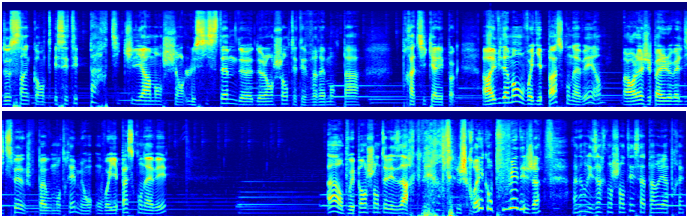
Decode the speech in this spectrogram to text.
de 50. Et c'était particulièrement chiant. Le système de, l'enchant était vraiment pas pratique à l'époque. Alors évidemment, on voyait pas ce qu'on avait. Hein. Alors là, j'ai pas les levels d'XP, donc je peux pas vous montrer, mais on voyait pas ce qu'on avait. Ah, on pouvait pas enchanter les arcs, merde. Je croyais qu'on pouvait déjà. Ah non, les arcs enchantés, ça a après.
